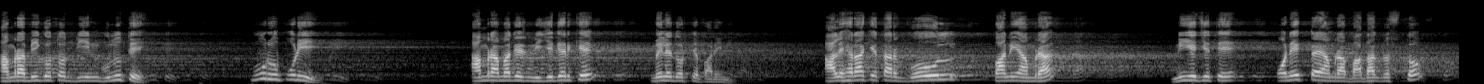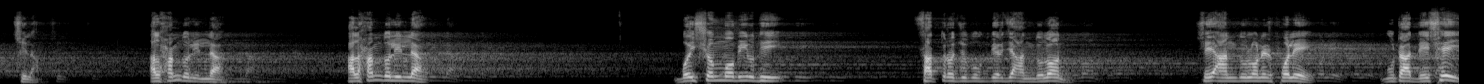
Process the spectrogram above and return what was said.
আমরা বিগত দিনগুলোতে পুরোপুরি আমরা আমাদের নিজেদেরকে মেলে ধরতে পারিনি। আলেহারাকে তার গোল পানি আমরা নিয়ে যেতে অনেকটাই আমরা বাধাগ্রস্ত ছিলাম। আলহামদুলিল্লাহ আলহামদুলিল্লাহ বৈষম্য বিরোধী ছাত্র যুবকদের যে আন্দোলন সেই আন্দোলনের ফলে গোটা দেশেই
